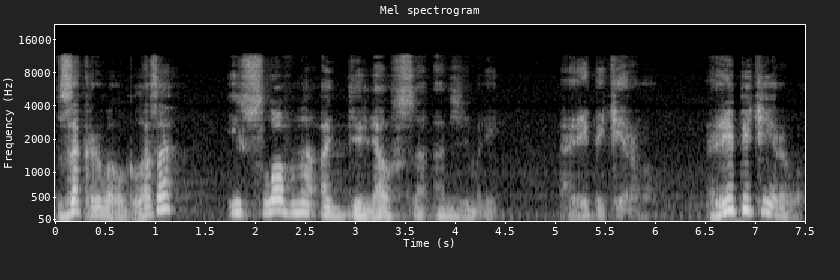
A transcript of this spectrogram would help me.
закрывал глаза и словно отделялся от земли. Репетировал, репетировал,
